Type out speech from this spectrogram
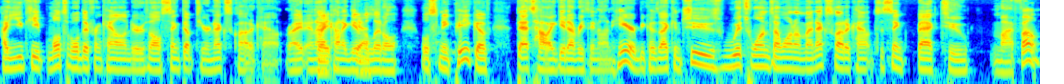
how you keep multiple different calendars all synced up to your Nextcloud account, right? And right. I kind of give yeah. a little little sneak peek of that's how I get everything on here because I can choose which ones I want on my Nextcloud account to sync back to my phone.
